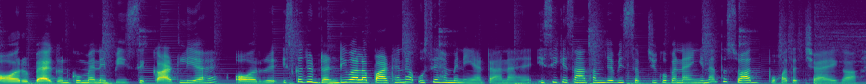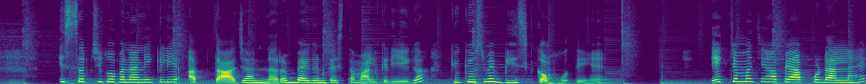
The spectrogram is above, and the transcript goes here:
और बैगन को मैंने बीज से काट लिया है और इसका जो डंडी वाला पार्ट है ना, उसे हमें नहीं हटाना है। इसी के साथ हम जब इस सब्ज़ी को बनाएँगे ना तो स्वाद बहुत अच्छा आएगा। इस सब्ज़ी को बनाने के लिए आप ताज़ा नरम बैगन का इस्तेमाल करिएगा, क्योंकि उसमें बीज कम होते हैं। एक चम्मच यहाँ पे आपको डालना है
